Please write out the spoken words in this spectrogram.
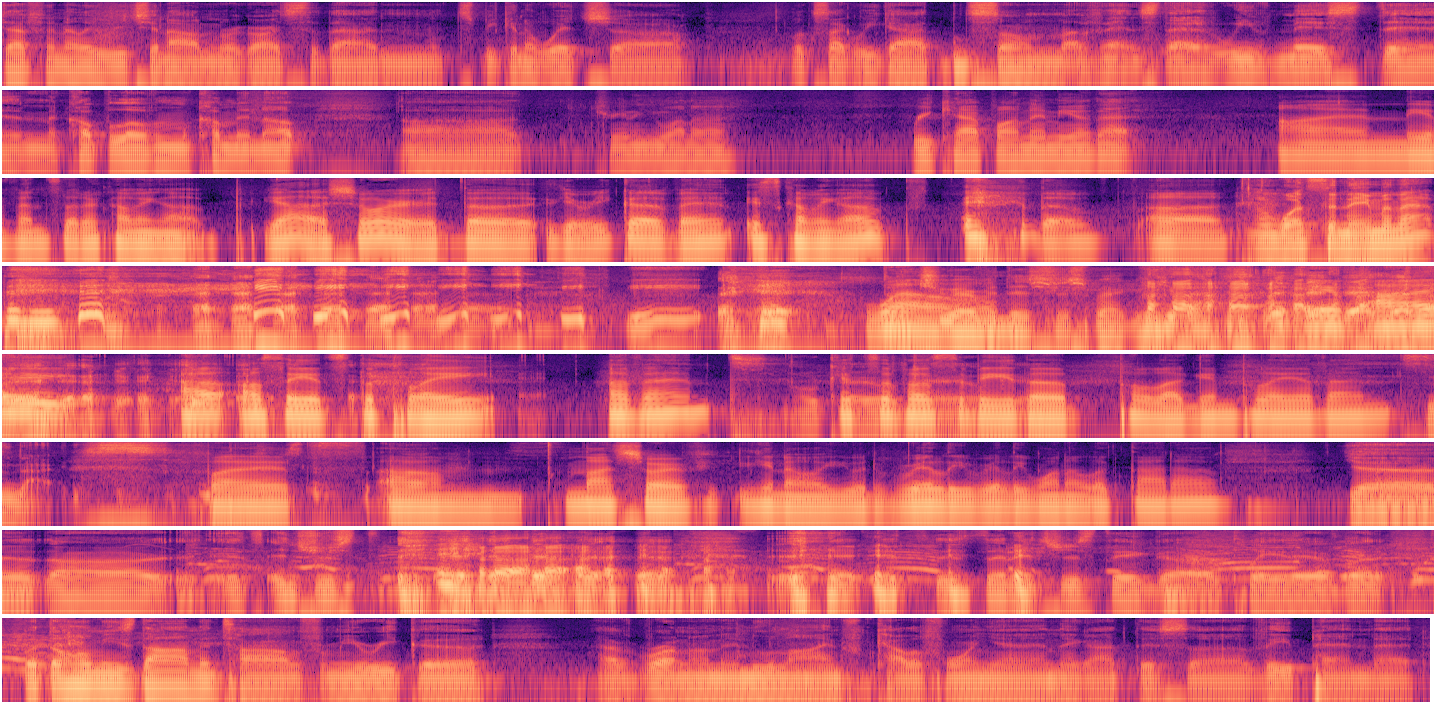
definitely reaching out in regards to that. And speaking of which. Uh, Looks like we got some events that we've missed, and a couple of them coming up. Uh, Trina, you want to recap on any of that? on the events that are coming up. Yeah, sure. The Eureka event is coming up. the uh, And what's the name of that? well, Don't you ever disrespect me. if I, I'll, I'll say it's the play event. Okay, it's supposed okay, to be okay. the plug and play event, nice. but um, I'm not sure if you know you would really, really want to look that up. yeah, uh, it's interesting. it's, it's an interesting uh, play there, but but the homies Dom and Tom from Eureka have run on a new line from California, and they got this uh, vape pen that.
